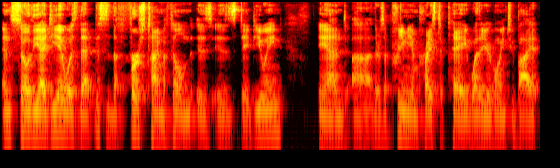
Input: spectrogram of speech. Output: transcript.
And so the idea was that this is the first time a film is is debuting, and uh, there's a premium price to pay whether you're going to buy it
